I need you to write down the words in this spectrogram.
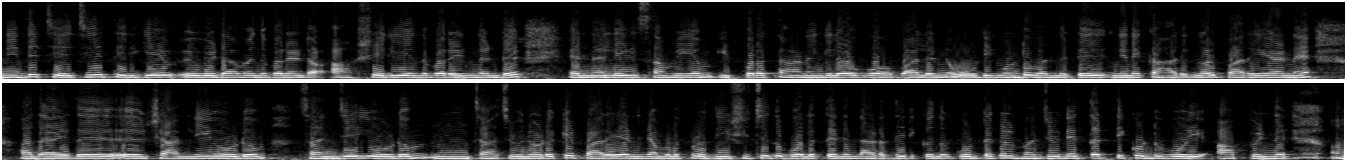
നിന്റെ ചേച്ചിയെ തിരികെ വിടാമെന്ന് പറയണ്ട. ആ ശരി എന്ന് പറയുന്നുണ്ട്. എന്നാൽ ഈ സമയം ഇപ്പുറത്താണെങ്കിലോ ഗോപാലൻ ഓടിക്കൊണ്ട് വന്നിട്ട് ഇങ്ങനെ കാര്യങ്ങൾ പറയാണ്. അതായത് ഷാലിനിയോടും സഞ്ജയോടും ചാച്ചുവിനോടൊക്കെ പറയാണ്. നമ്മൾ പ്രതീക്ഷിച്ചതുപോലെ തന്നെ നടന്നിരിക്കുന്നു. ഗുഡകൾ മഞ്ജുവിനെ തട്ടിക്കൊണ്ടുപോയി ആ പെണ്ണ് ആ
